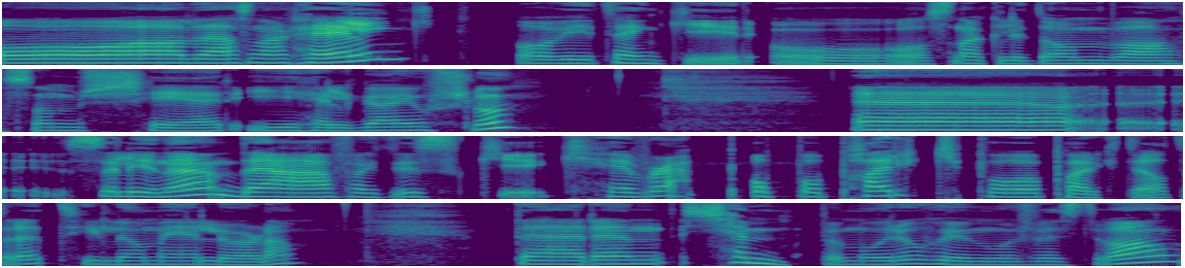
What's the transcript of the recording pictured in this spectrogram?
og det er snart helg. Og vi tenker å snakke litt om hva som skjer i helga i Oslo. Eh, Celine, det er faktisk Crap oppå Park på Parkteatret til og med lørdag. Det er en kjempemoro humorfestival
